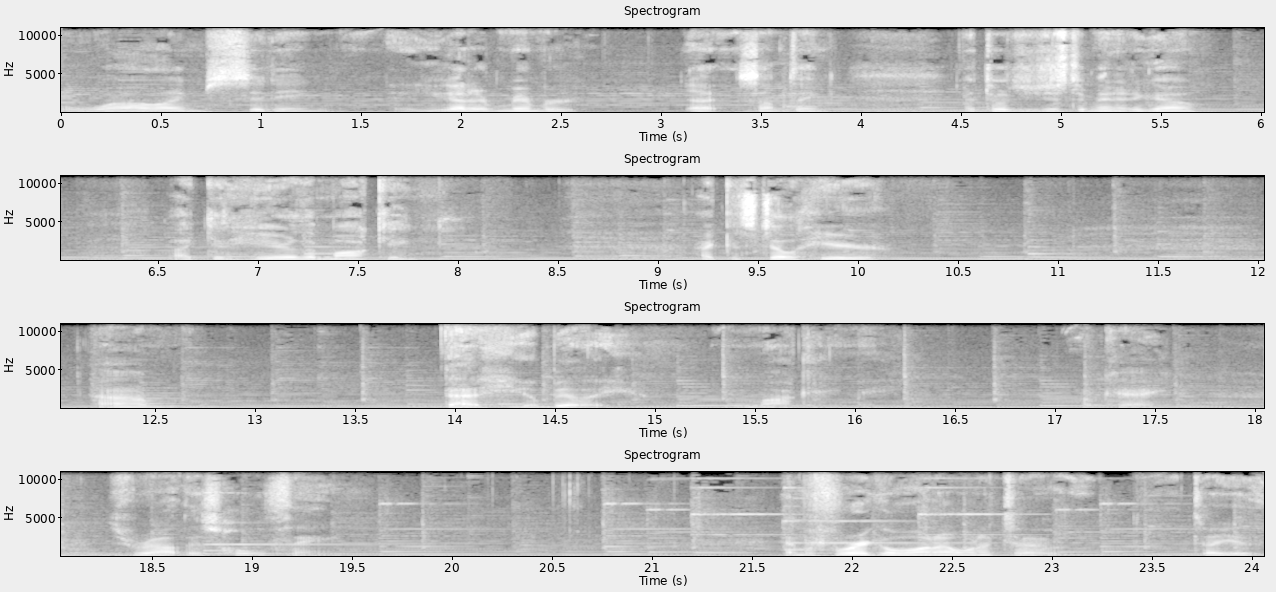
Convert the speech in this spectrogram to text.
while I'm sitting, you got to remember uh, something I told you just a minute ago. I can hear the mocking I can still hear um, that hillbilly mocking me, okay, throughout this whole thing. And before I go on, I wanted to tell you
